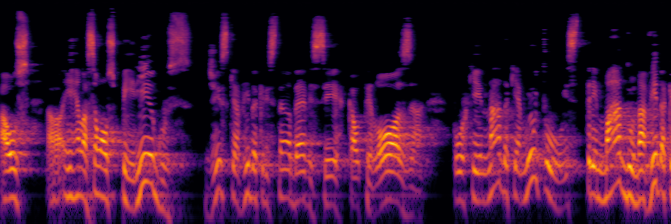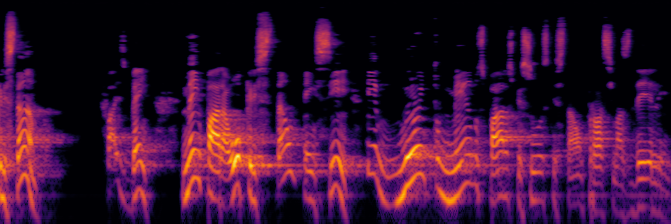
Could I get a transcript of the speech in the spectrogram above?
aos, em relação aos perigos, diz que a vida cristã deve ser cautelosa, porque nada que é muito extremado na vida cristã faz bem, nem para o cristão em si, e muito menos para as pessoas que estão próximas dele.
